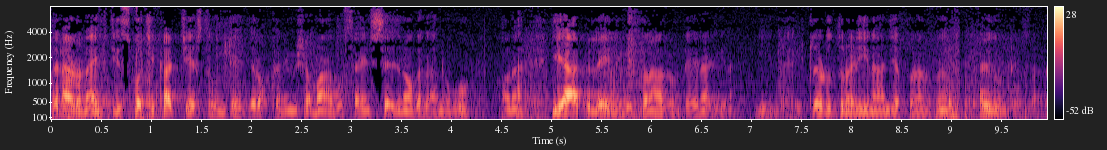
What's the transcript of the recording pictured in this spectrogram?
సరే నాడు నైఫ్ తీసుకొచ్చి కట్ చేస్తూ ఉంటే జర ఒక్క నిమిషం ఆగు సైన్స్ చదివినావు కదా నువ్వు. అవునా? ఈ యాపిల్లో ఎన్ని విత్తనాలు ఉంటాయని అడిగిన. ఇట్లా అడుగుతున్నాడు ఈయన అని చెప్పని అనుకున్నా. ఐదు ఉంటాయి సార్.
